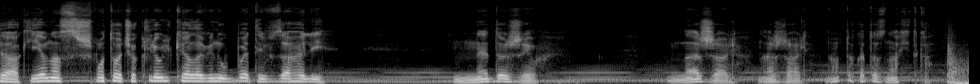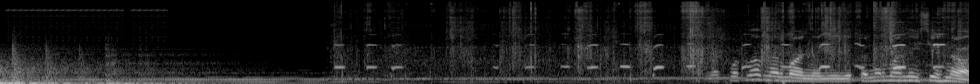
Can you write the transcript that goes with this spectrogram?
Так, є в нас шматочок люльки, але він вбитий взагалі. Не дожив. На жаль, на жаль. Ну, така то знахідка. Як поклав нормально її, то нормальний сигнал.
